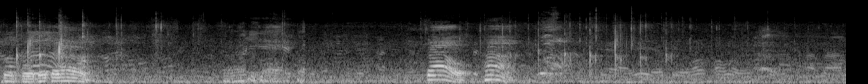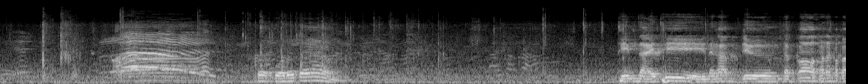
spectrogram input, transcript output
เปิดโบได้แต้ม เก้าห้าเปิดโบได้แต้มทีมไหนที่นะครับ ยืมตะก้อคณะกรรม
